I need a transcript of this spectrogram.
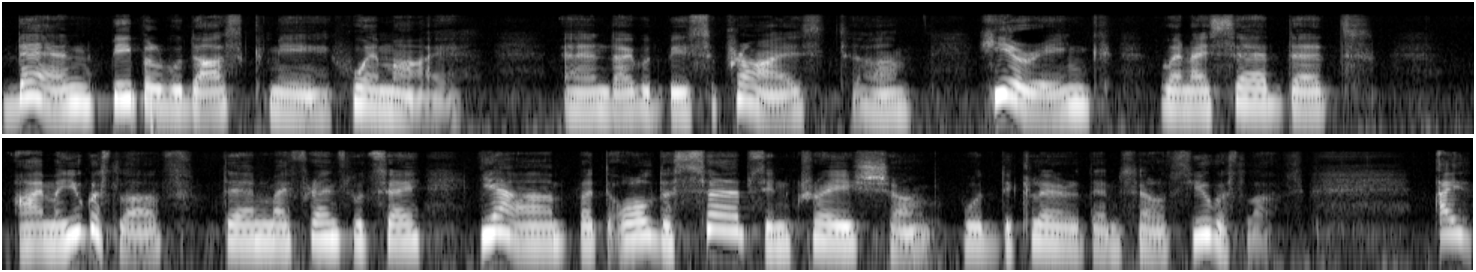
then people would ask me, who am I? And I would be surprised um, hearing when I said that I'm a Yugoslav, then my friends would say, yeah, but all the Serbs in Croatia would declare themselves Yugoslavs. I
